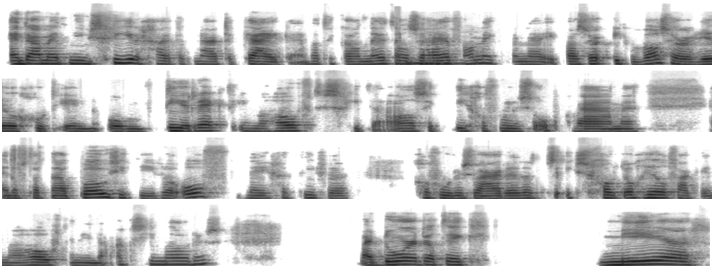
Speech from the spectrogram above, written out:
En daar met nieuwsgierigheid ook naar te kijken. En wat ik al net al zei, mm. van, ik, ben, ik, was er, ik was er heel goed in om direct in mijn hoofd te schieten als ik die gevoelens opkwamen. En of dat nou positieve of negatieve gevoelens waren. Dat, ik schoot toch heel vaak in mijn hoofd en in de actiemodus. Maar doordat ik meer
